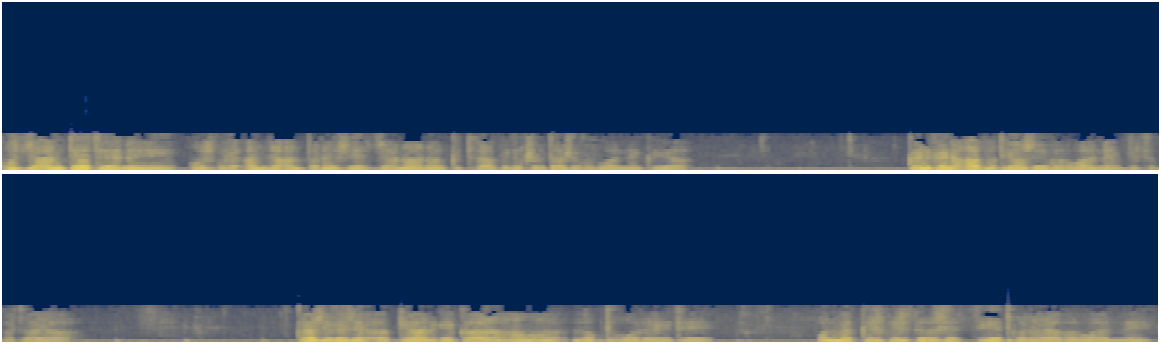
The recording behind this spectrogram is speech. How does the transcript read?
कुछ जानते थे नहीं, उसमें अनजान पने से जानाना कितना विलक्षणता से भगवान ने किया। किन किन आपत्तियों से भगवान ने बचाया? कैसे कैसे अज्ञान के कारण हम लुप्त हो रहे थे? उनमें किस किस तरह से चेत कराया भगवान ने?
